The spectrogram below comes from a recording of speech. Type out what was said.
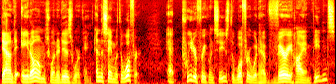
down to 8 ohms when it is working. And the same with the woofer. At tweeter frequencies, the woofer would have very high impedance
